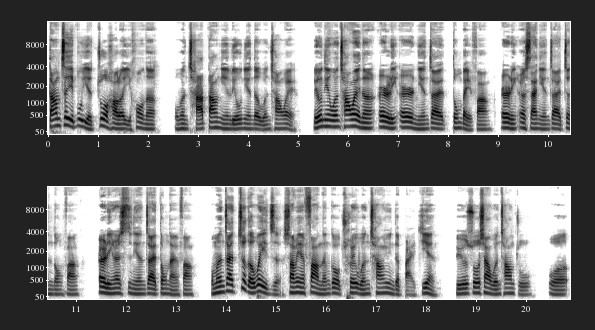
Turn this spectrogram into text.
当这一步也做好了以后呢，我们查当年流年的文昌位。流年文昌位呢，二零二二年在东北方，二零二三年在正东方，二零二四年在东南方。我们在这个位置上面放能够催文昌运的摆件，比如说像文昌竹，我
